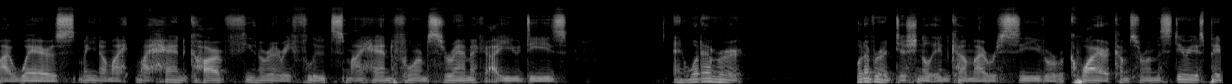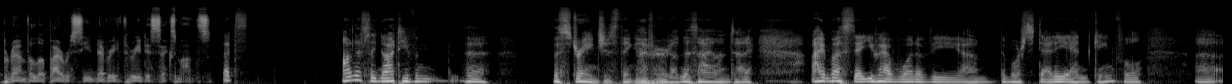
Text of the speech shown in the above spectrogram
my wares, you know, my, my hand carved funerary flutes, my hand formed ceramic IUDs, and whatever whatever additional income I receive or require comes from a mysterious paper envelope I receive every three to six months. That's honestly not even the the strangest thing I've heard on this island. I I must say you have one of the um, the more steady and gainful uh,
